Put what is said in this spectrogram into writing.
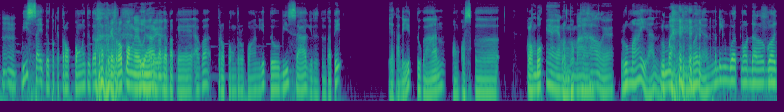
Mm-mm. bisa itu pakai teropong itu tuh Pakai teropong ya Iya, bener ya. pakai pakai apa teropong-teropongan gitu bisa gitu tuh tapi ya tadi itu kan ongkos ke Kelompoknya yang Kelompoknya. mahal ya. lumayan Lumayan. lumayan mending buat modal gua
